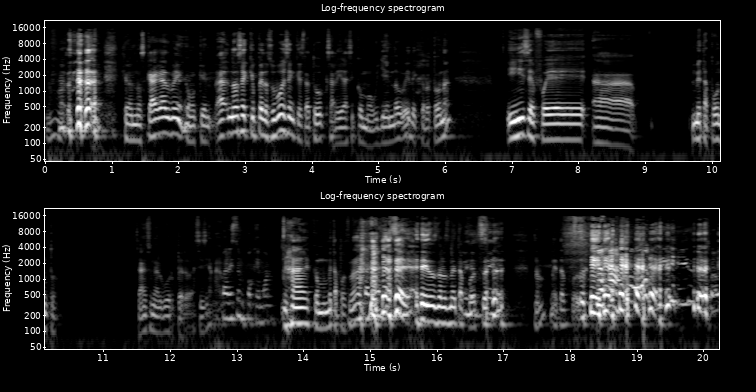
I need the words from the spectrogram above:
¿no? dijeron, nos cagas, güey, como que, ah, no sé qué pedos hubo, dicen que hasta tuvo que salir así como huyendo, güey, de Crotona. Y se fue a Metaponto. Ah, es un albur, pero así se llama. Parece un Pokémon. Ajá, como Metapods, ¿no? Metapods, sí. Esos son los Metapods. Sí. ¿No? Metapods. Sí, por favor.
